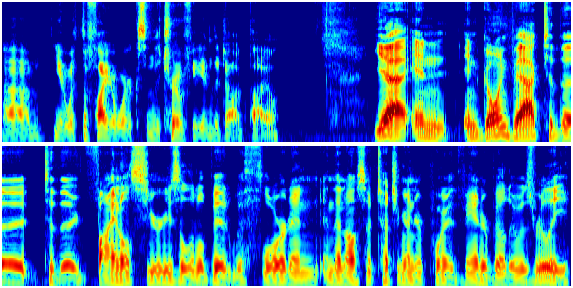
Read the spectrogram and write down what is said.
Um, you know, with the fireworks and the trophy and the dog pile. Yeah, and and going back to the to the final series a little bit with Florida, and and then also touching on your point with Vanderbilt, it was really,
